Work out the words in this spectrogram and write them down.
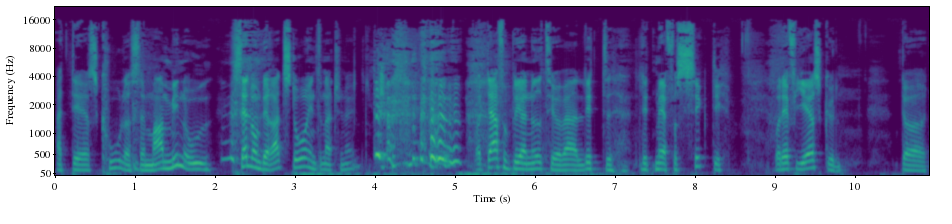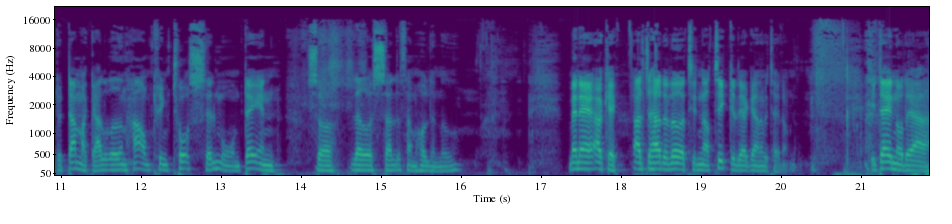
at deres kugler ser meget mindre ud, selvom det er ret store internationalt. og derfor bliver jeg nødt til at være lidt, øh, lidt mere forsigtig. Og det er for jeres skyld. Da, da Danmark allerede har omkring to selvmord om dagen, så lad os alle sammen holde det nede. Men uh, okay, alt det her det leder til den artikel, jeg gerne vil tale om. I dag, når det er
